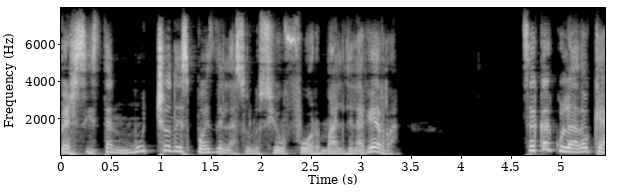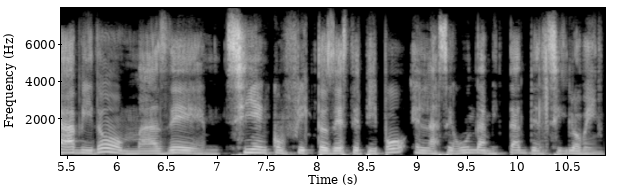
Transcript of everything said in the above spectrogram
persistan mucho después de la solución formal de la guerra. Se ha calculado que ha habido más de 100 conflictos de este tipo en la segunda mitad del siglo XX.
